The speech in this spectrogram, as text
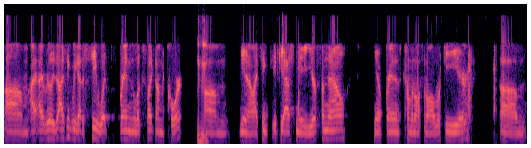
Um, I, I, really, I think we got to see what Brandon looks like on the court. Mm-hmm. Um, you know, I think if you ask me a year from now, you know, Brandon's coming off an all rookie year. Um,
